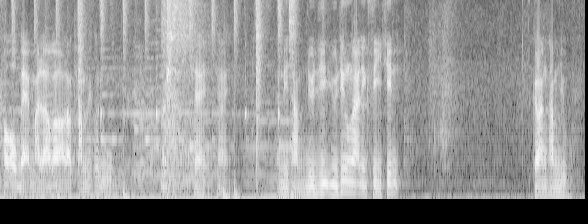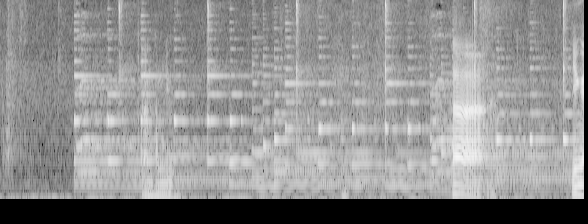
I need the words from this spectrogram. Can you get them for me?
เขาออกแบบมาแล้วก็เราทำให้เขาดูอันนี้เราทำใช่ใช่อันนี้ทำอยู่ที่อยู่ที่โรงงานอีกสี่ชิ้นกำลังทำอยู่กำลังทำอยู่ถ้า ยังไง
